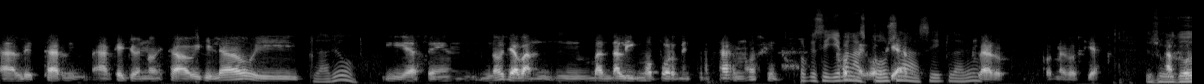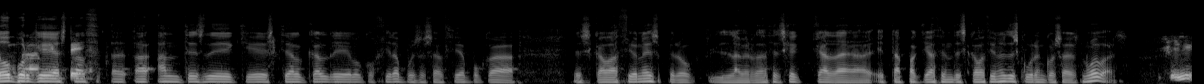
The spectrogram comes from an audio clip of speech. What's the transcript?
al estar aquello no estaba vigilado y, Claro, y hacen, no ya van vandalismo por destrozar, ¿no? Sino, porque se llevan las negociar. cosas, sí, claro. claro, por negociar. Y sobre todo porque hasta Afortunadamente- a- a- antes de que este alcalde lo cogiera, pues se hacía poca excavaciones, pero la verdad es que cada etapa que hacen de excavaciones descubren cosas nuevas. Sí, y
